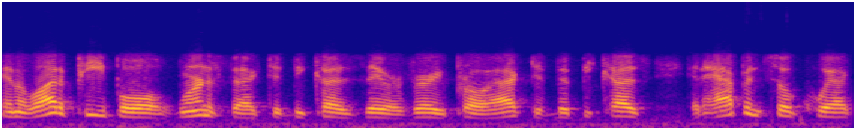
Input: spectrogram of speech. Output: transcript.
And a lot of people weren't affected because they were very proactive, but because it happened so quick,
